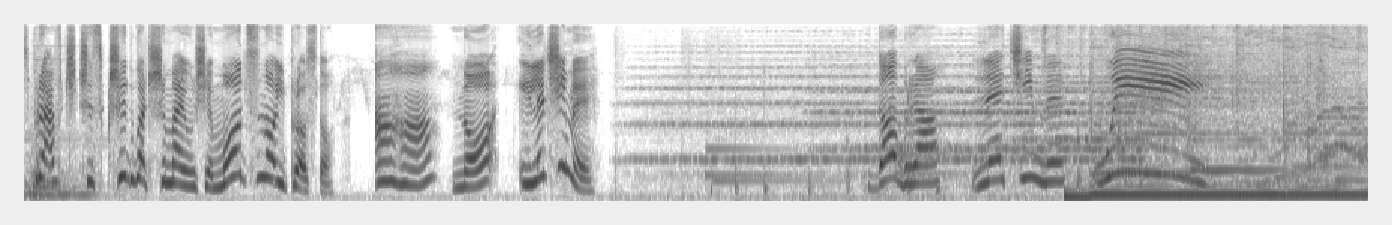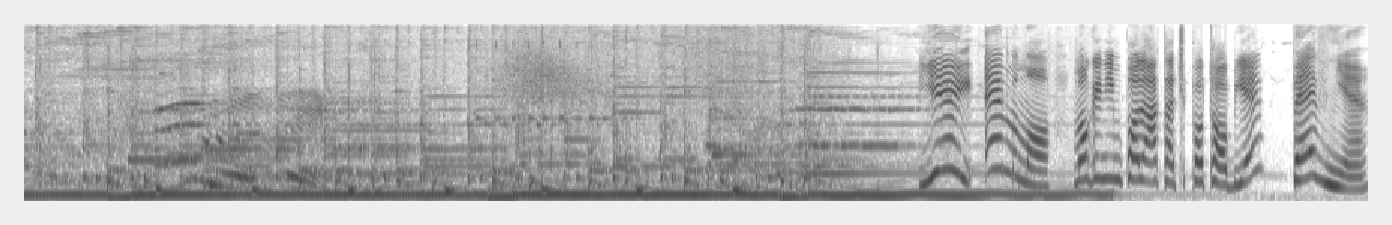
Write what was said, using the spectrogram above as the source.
sprawdź, czy skrzydła trzymają się mocno i prosto. Aha, No i lecimy. dobra, lecimy. Whee! Mogę nim polatać po tobie? Pewnie.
